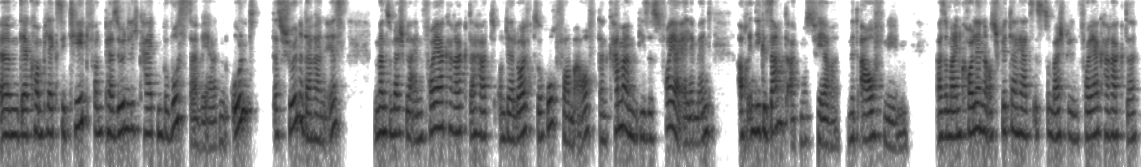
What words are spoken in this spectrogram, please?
ähm, der Komplexität von Persönlichkeiten bewusster werden. Und das Schöne daran ist, wenn man zum Beispiel einen Feuercharakter hat und der läuft zur Hochform auf, dann kann man dieses Feuerelement auch in die Gesamtatmosphäre mit aufnehmen. Also mein Colin aus Splitterherz ist zum Beispiel ein Feuercharakter,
